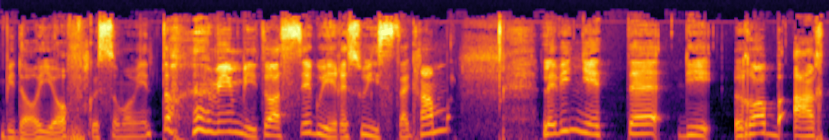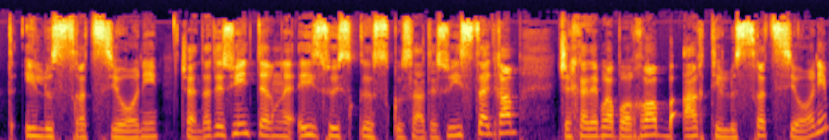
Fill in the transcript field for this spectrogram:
vi do io in questo momento. vi invito a seguire su Instagram le vignette di Rob Art Illustrazioni. Cioè andate su internet, eh, su, scusate, su Instagram, cercate proprio Rob Art Illustrazioni.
